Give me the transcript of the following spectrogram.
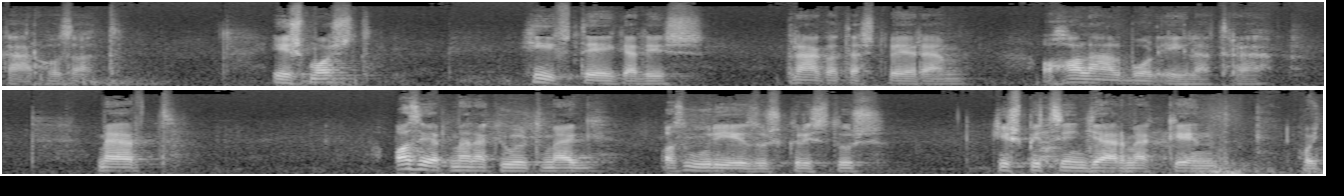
kárhozat. És most hív téged is, drága testvérem, a halálból életre. Mert azért menekült meg az Úr Jézus Krisztus, kis picin gyermekként, hogy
